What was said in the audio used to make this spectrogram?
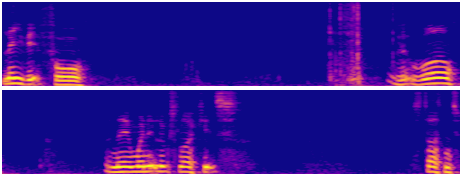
Leave it for a little while. And then when it looks like it's starting to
